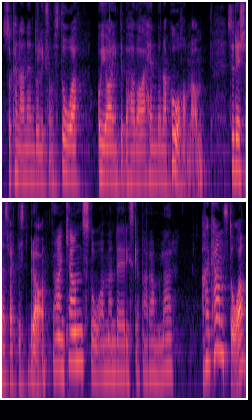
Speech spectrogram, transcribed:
så kan han ändå liksom stå och jag inte behöver ha händerna på honom. Så det känns faktiskt bra. För han kan stå, men det är risk att han ramlar. han kan stå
